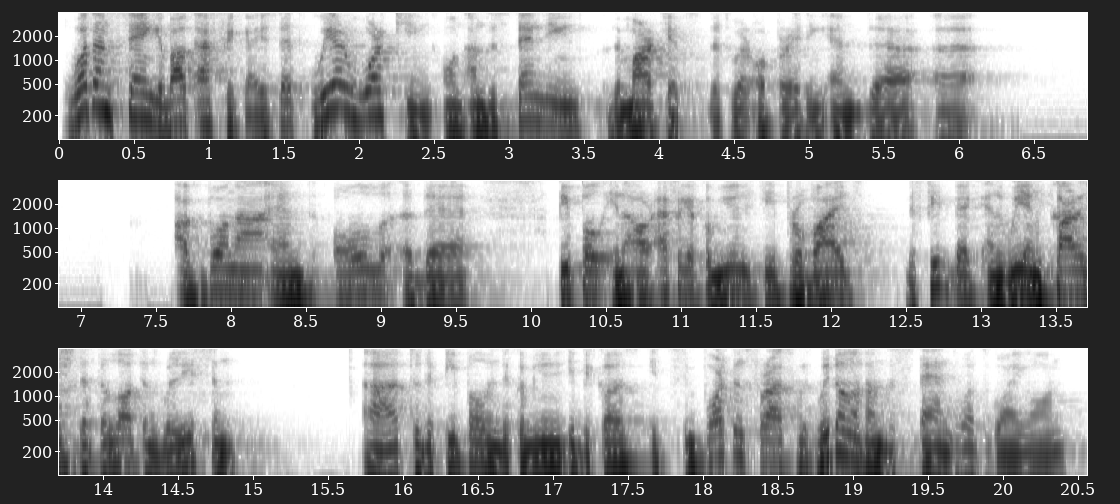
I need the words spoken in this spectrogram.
what I'm saying about Africa is that we are working on understanding the markets that we're operating and uh, uh, Agbona and all the people in our Africa community provide the feedback and we encourage that a lot and we listen uh, to the people in the community because it's important for us. We, we do not understand what's going on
